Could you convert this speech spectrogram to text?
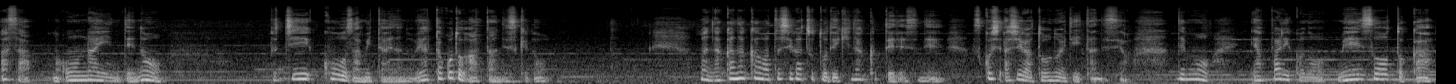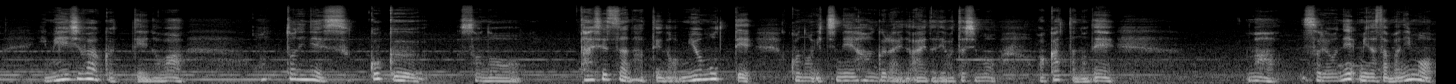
朝、まあ、オンラインでのプチ講座みたいなのをやったことがあったんですけど、まあ、なかなか私がちょっとできなくてですね少し足が遠のいていたんですよ。でもやっぱりこの瞑想とかイメージワークっていうのは本当にねすっごくその大切だなっていうのを身をもってこの1年半ぐらいの間で私も分かったのでまあそれをね皆様にも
